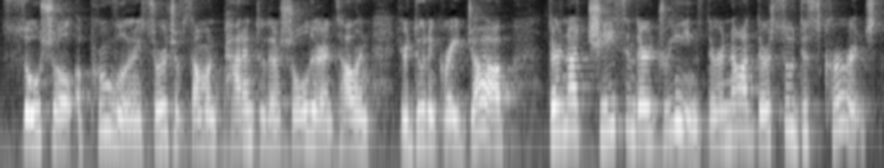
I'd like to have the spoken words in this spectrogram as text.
social approval, in a search of someone patting to their shoulder and telling you're doing a great job, they're not chasing their dreams. They're not, they're so discouraged.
